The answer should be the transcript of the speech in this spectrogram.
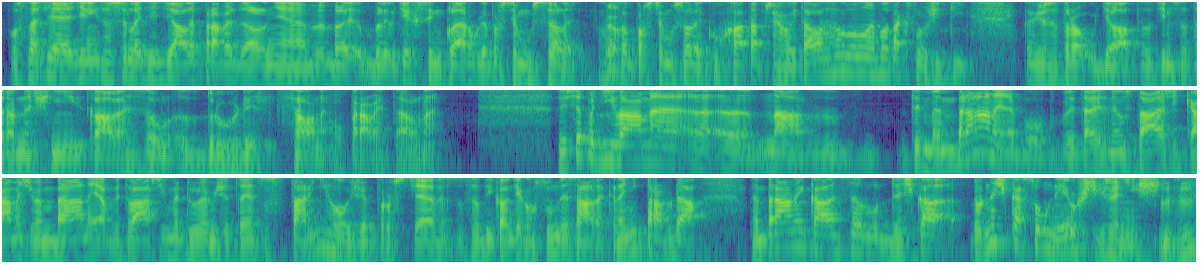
V podstatě jediné, co si lidi dělali pravidelně, byli, byli u těch Sinclairů, kde prostě museli. To se prostě museli kuchat a přehojit, ale zase to nebylo tak složitý, takže se to dalo udělat, zatímco teda dnešní klávesy jsou druhdy zcela neopravitelné. Když se podíváme eh, eh, na ty membrány, nebo my tady neustále říkáme, že membrány a vytváříme dojem, že to je něco starého, že prostě se týká těch 80, tak není pravda. Membrány KNC do dneška, do dneška jsou nejrozšířenější. Mm-hmm.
